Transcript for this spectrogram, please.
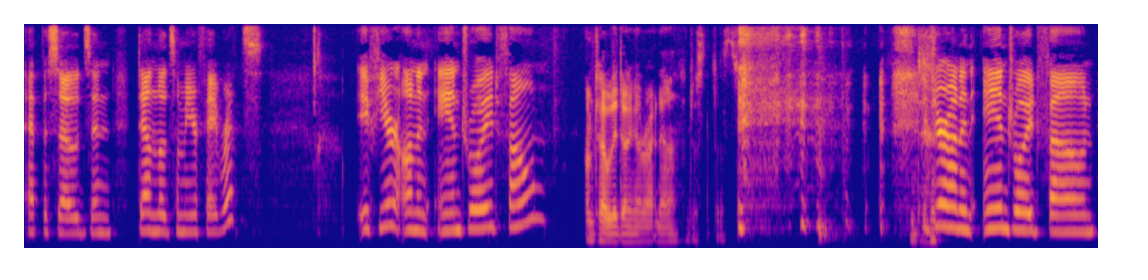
episodes and download some of your favorites. If you're on an Android phone, I'm totally doing it right now. Just, just if you're on an Android phone,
